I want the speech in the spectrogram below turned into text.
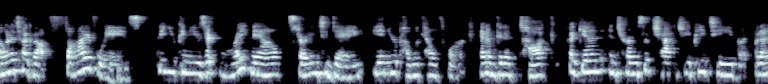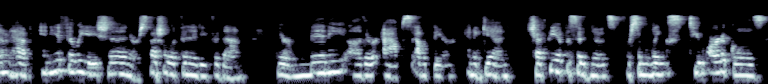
I want to talk about five ways that you can use it right now, starting today, in your public health work. And I'm going to talk again in terms of ChatGPT, but, but I don't have any affiliation or special affinity for them. There are many other apps out there. And again, check the episode notes for some links to articles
